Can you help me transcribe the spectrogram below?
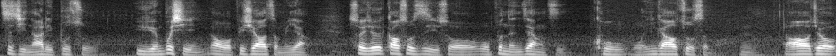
自己哪里不足，语言不行，那我必须要怎么样？所以就告诉自己说，我不能这样子哭，我应该要做什么？嗯，然后就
